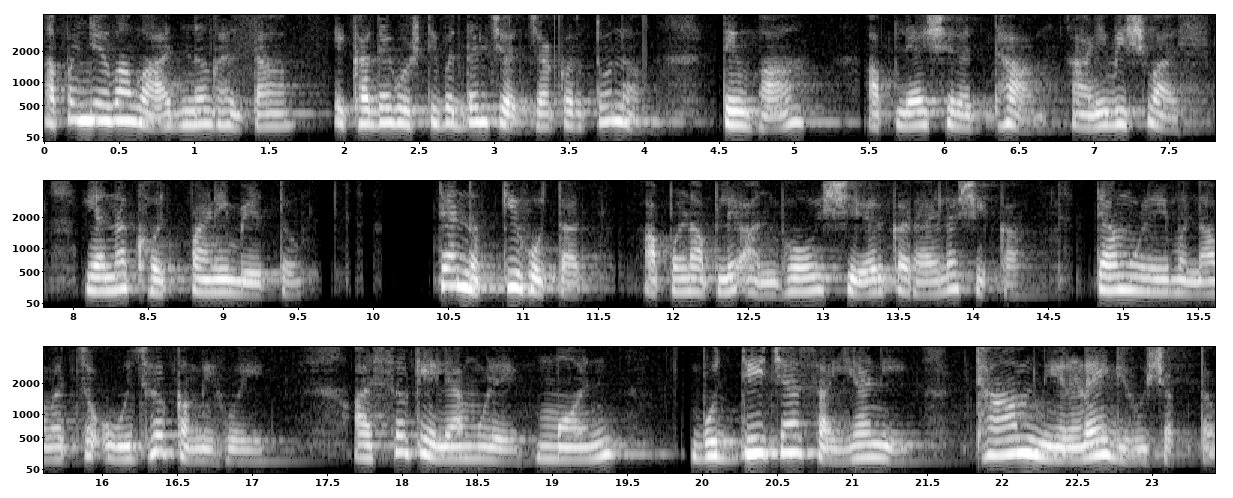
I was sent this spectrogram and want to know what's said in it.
आपण जेव्हा वाद न घालता एखाद्या गोष्टीबद्दल चर्चा करतो ना तेव्हा आपल्या श्रद्धा आणि विश्वास यांना खत पाणी मिळतं. त्या नक्की होतात. आपण आपले अनुभव शेअर करायला शिका. त्यामुळे मनावरचं ओझं कमी होईल. असं केल्यामुळे मन बुद्धीच्या साह्याने ठाम निर्णय घेऊ शकतं.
